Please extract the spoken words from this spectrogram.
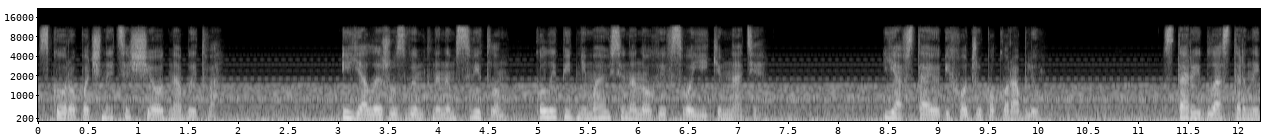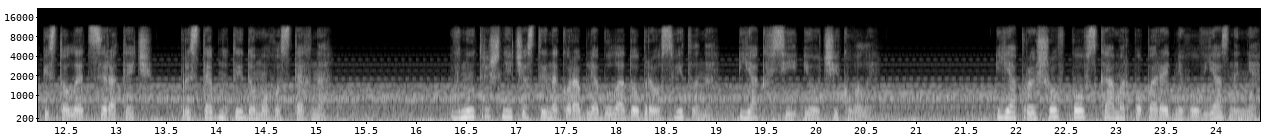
Скоро почнеться ще одна битва. І я лежу з вимкненим світлом, коли піднімаюся на ноги в своїй кімнаті. Я встаю і ходжу по кораблю. Старий бластерний пістолет сиротеч, пристебнутий до мого стегна. Внутрішня частина корабля була добре освітлена, як всі і очікували. Я пройшов повз камер попереднього ув'язнення,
